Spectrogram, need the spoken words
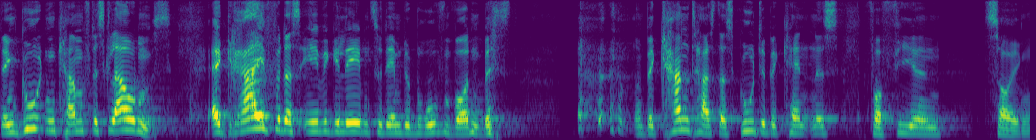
den guten Kampf des Glaubens. Ergreife das ewige Leben, zu dem du berufen worden bist und bekannt hast das gute Bekenntnis vor vielen Zeugen.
